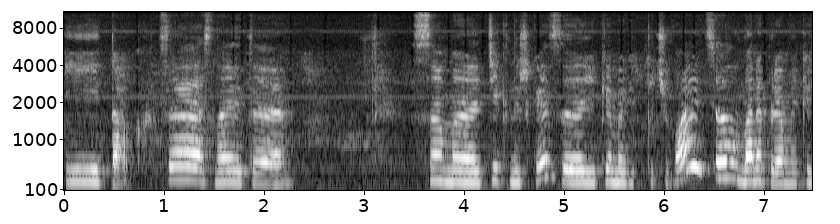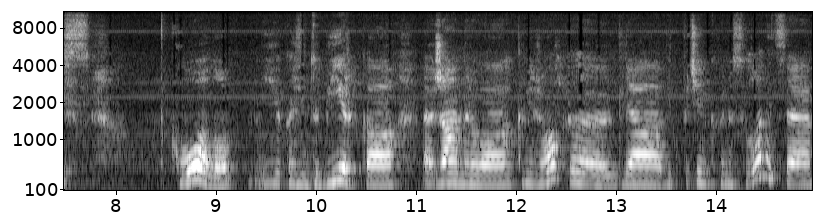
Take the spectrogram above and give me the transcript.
І так, це, знаєте, саме ті книжки, з якими відпочиваються. У мене прямо якесь коло, якась добірка е, жанрова книжок е, для відпочинку і насолоди. Це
